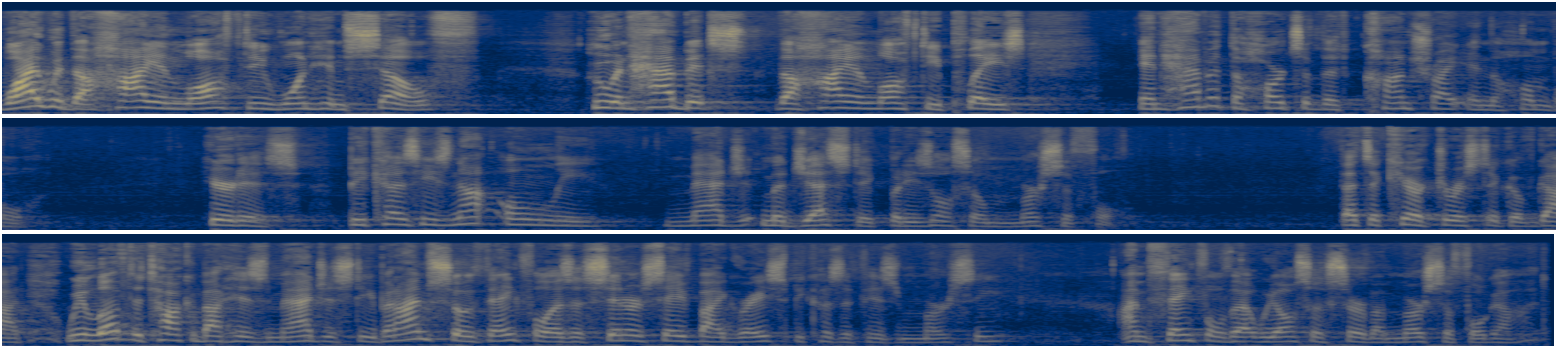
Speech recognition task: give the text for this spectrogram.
Why would the high and lofty one himself, who inhabits the high and lofty place, inhabit the hearts of the contrite and the humble? Here it is. Because he's not only majestic, but he's also merciful. That's a characteristic of God. We love to talk about his majesty, but I'm so thankful as a sinner saved by grace because of his mercy. I'm thankful that we also serve a merciful God.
